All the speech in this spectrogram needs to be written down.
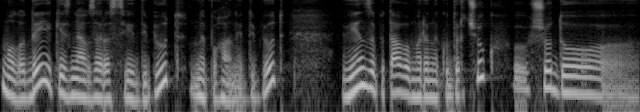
молодий, який зняв зараз свій дебют, непоганий дебют. Він запитав у Марини Кударчук е, щодо е,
